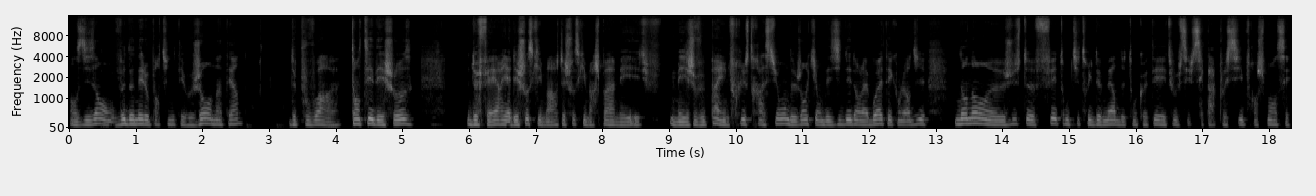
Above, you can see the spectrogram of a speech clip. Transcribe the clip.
en se disant: «On veut donner l'opportunité aux gens en interne de pouvoir, tenter des choses, de faire». Il y a des choses qui marchent, des choses qui marchent pas, mais mais je veux pas une frustration de gens qui ont des idées dans la boîte et qu'on leur dit: «Non, non, juste, fais ton petit truc de merde de ton côté et tout». C'est pas possible, franchement, c'est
